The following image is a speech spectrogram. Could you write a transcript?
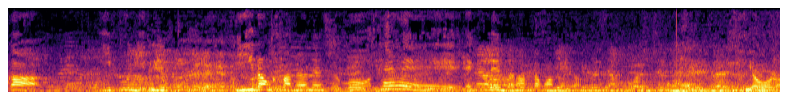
가 이분이래. 이런 가면을 쓰고 새해에 액땜을 한다고 합니다. 어머, 귀여워라.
